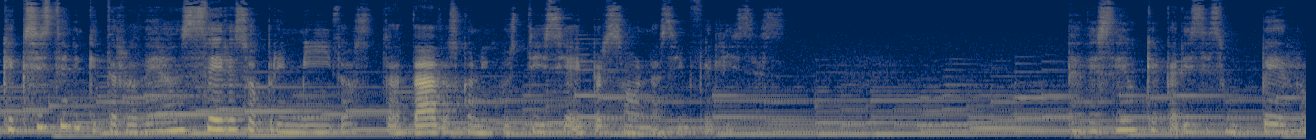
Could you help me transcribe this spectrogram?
que existen y que te rodean seres oprimidos, tratados con injusticia y personas infelices deseo que acaricies un perro,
